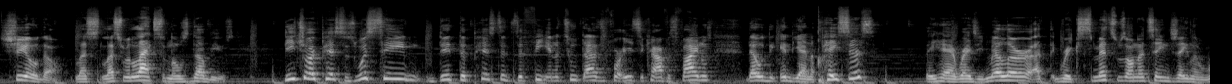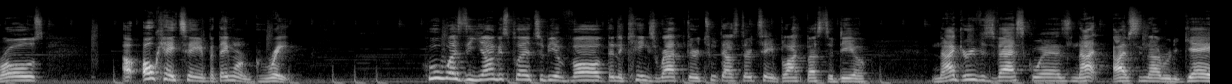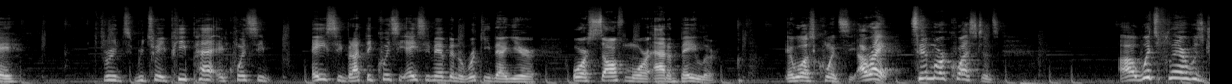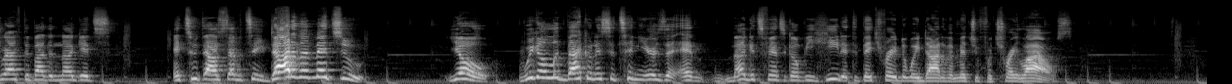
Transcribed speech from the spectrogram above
Chill though. Let's let's relax on those W's. Detroit Pistons. Which team did the Pistons defeat in the 2004 Eastern Conference Finals? That was the Indiana Pacers. They had Reggie Miller. I think Rick Smits was on the team. Jalen Rose. Uh, okay team, but they weren't great. Who was the youngest player to be involved in the Kings Raptor 2013 blockbuster deal? Not Greivis Vasquez, not obviously not Rudy Gay. Between P. Pat and Quincy Acy, but I think Quincy Acy may have been a rookie that year or a sophomore out of Baylor. It was Quincy. All right, 10 more questions. Uh, which player was drafted by the Nuggets in 2017? Donovan Mitchell. Yo, we're going to look back on this in 10 years, and, and Nuggets fans are going to be heated that they traded away Donovan Mitchell for Trey Lyles.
